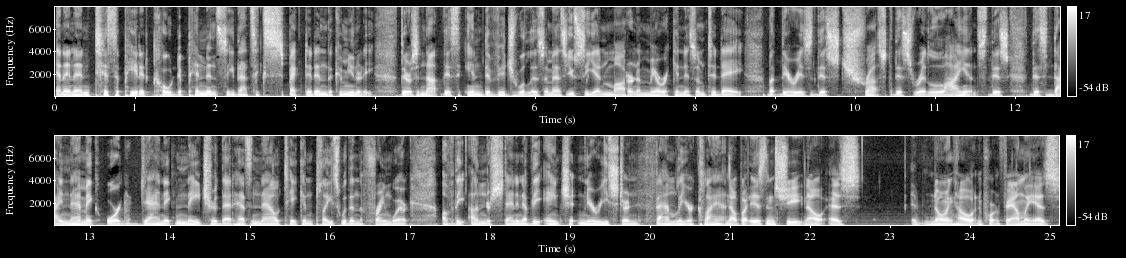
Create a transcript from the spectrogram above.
and an anticipated codependency that's expected in the community. There's not this individualism as you see in modern Americanism today, but there is this trust, this reliance, this this dynamic organic nature that has now taken place within the framework of the understanding of the ancient Near Eastern family or clan. Now, but isn't she now as knowing how important family is?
